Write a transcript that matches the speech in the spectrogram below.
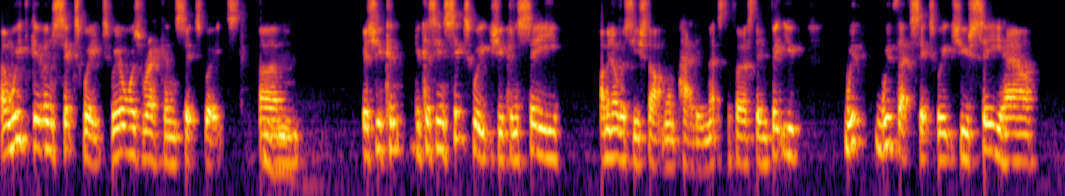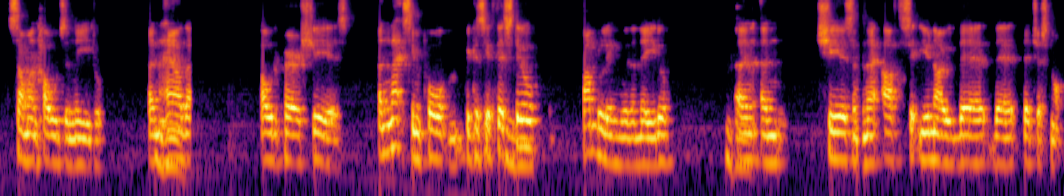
and we'd give them six weeks. We always reckon six weeks, um, mm-hmm. because you can because in six weeks you can see. I mean, obviously you start them on padding. That's the first thing, but you with with that six weeks you see how someone holds a needle and mm-hmm. how they hold a pair of shears, and that's important because if they're mm-hmm. still fumbling with a needle mm-hmm. and, and shears and that after you know they're they're they're just not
